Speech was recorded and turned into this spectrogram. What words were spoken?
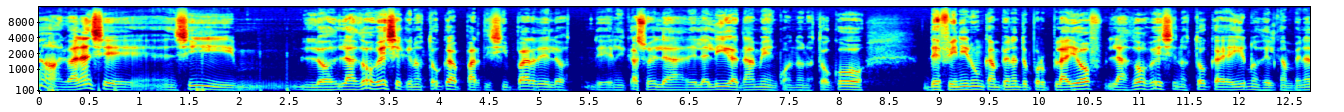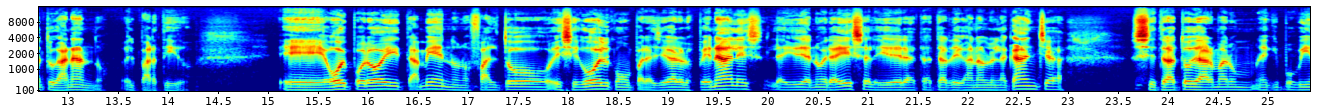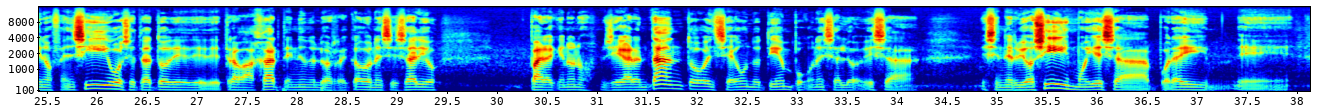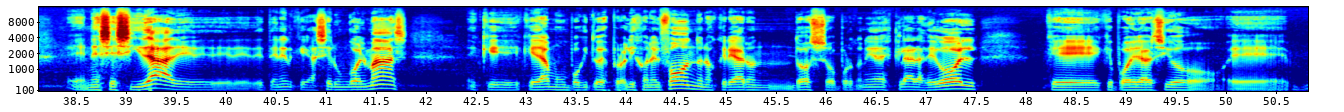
No, el balance en sí, las dos veces que nos toca participar de los, en el caso de la, de la liga también, cuando nos tocó definir un campeonato por playoff, las dos veces nos toca irnos del campeonato ganando el partido. Eh, hoy por hoy también nos faltó ese gol como para llegar a los penales, la idea no era esa, la idea era tratar de ganarlo en la cancha, se trató de armar un equipo bien ofensivo, se trató de, trabajar teniendo los recaudos necesarios para que no nos llegaran tanto, el segundo tiempo con esa, esa ese nerviosismo y esa por ahí eh, eh, necesidad de, tener que hacer un gol más, eh, que quedamos un poquito desprolijo en el fondo, nos crearon dos oportunidades claras de gol que, podría haber sido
